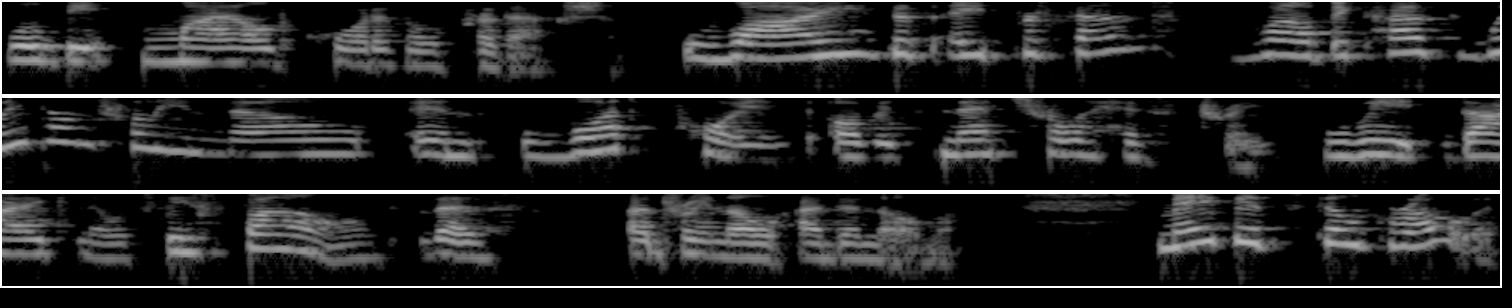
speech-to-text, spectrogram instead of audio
will be mild cortisol production. Why this 8%? Well, because we don't really know in what point of its natural history we diagnosed, we found this adrenal adenoma. maybe it's still growing.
